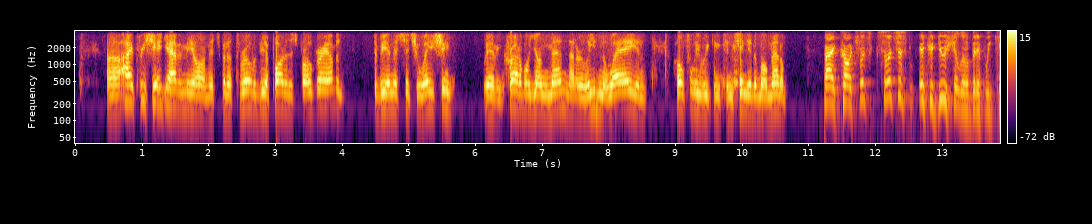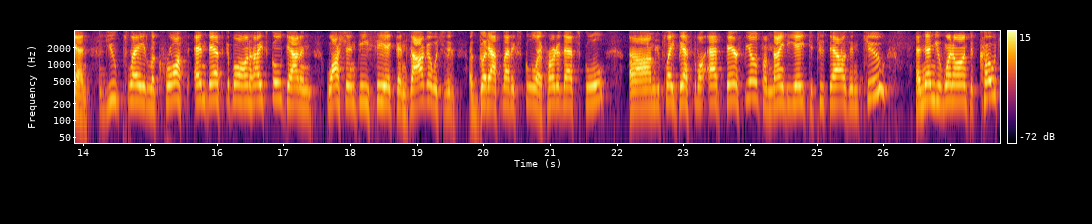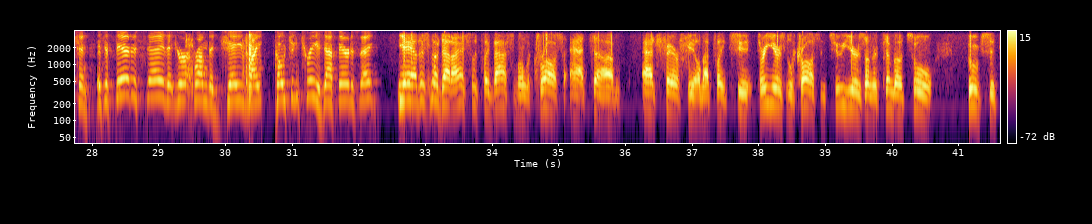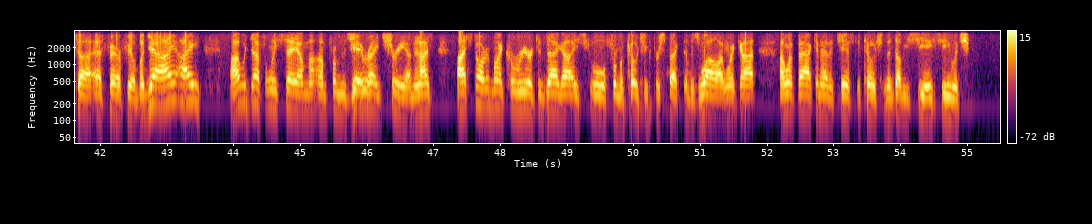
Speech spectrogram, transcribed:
uh, I appreciate you having me on. It's been a thrill to be a part of this program, and to be in this situation. We have incredible young men that are leading the way, and hopefully we can continue the momentum. All right, Coach. Let's so let's just introduce you a little bit, if we can. You played lacrosse and basketball in high school down in Washington D.C. at Gonzaga, which is a, a good athletic school. I've heard of that school. Um, you played basketball at Fairfield from '98 to 2002, and then you went on to coach. And is it fair to say that you're from the Jay Wright coaching tree? Is that fair to say? Yeah, there's no doubt. I actually played basketball lacrosse at um, at Fairfield. I played two, three years lacrosse and two years under Tim O'Toole hoops at uh, at Fairfield. But yeah, I, I I would definitely say I'm I'm from the Jay Wright tree. I mean, I I started my career at Gonzaga High School from a coaching perspective as well. I went got I went back and had a chance to coach in the WCAC, which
